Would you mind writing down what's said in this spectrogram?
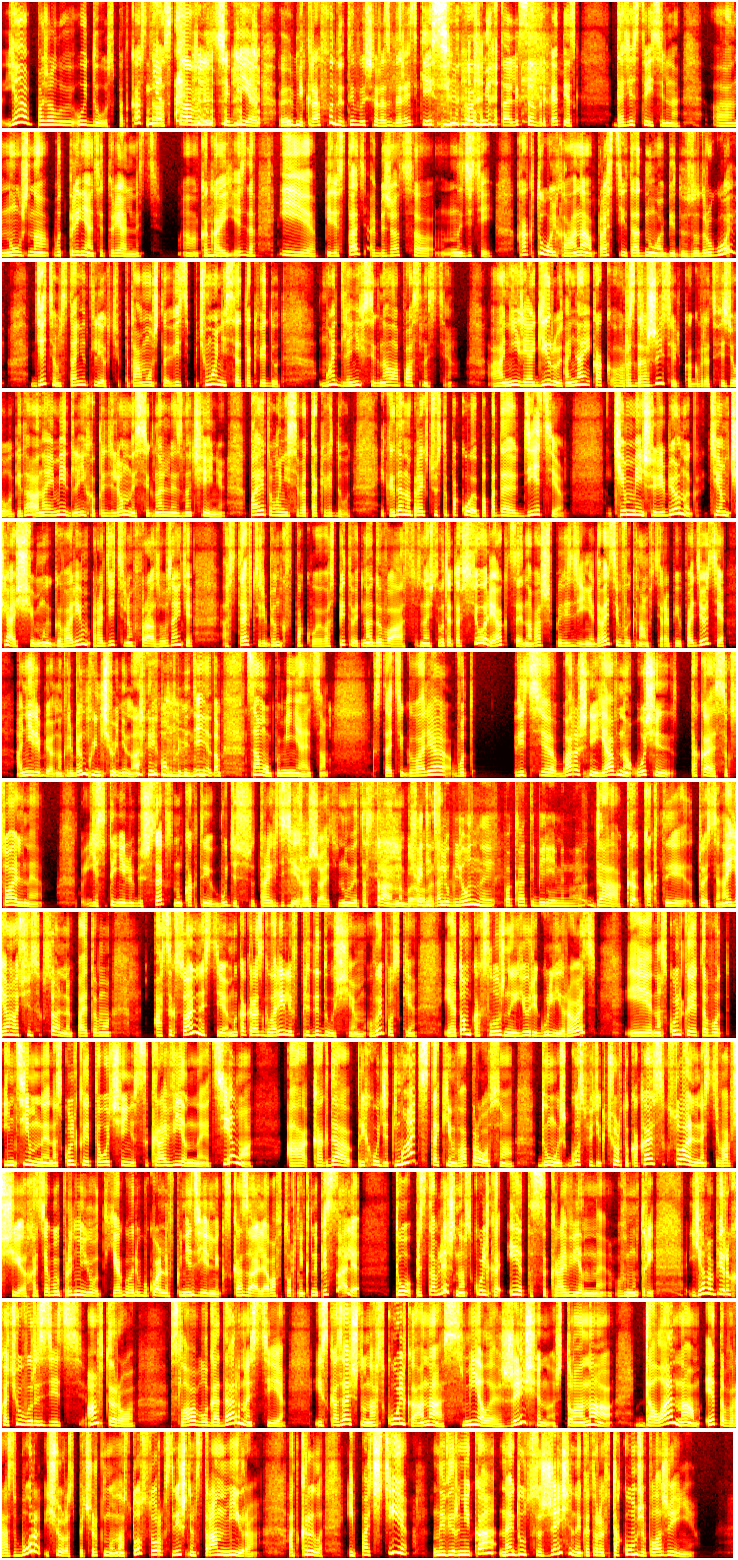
Я, пожалуй, уйду с подкаста, Нет. оставлю тебе э, микрофон, и ты будешь разбирать кейс вместо Александра Капецк. Да, действительно, а, нужно вот принять эту реальность а, какая mm-hmm. есть, да, и перестать обижаться на детей. Как только она простит одну обиду за другой, детям станет легче, потому что ведь почему они себя так ведут? Мать для них сигнал опасности. Они реагируют, она как раздражитель, как говорят физиологи, да, она имеет для них определенное сигнальное значение. Поэтому они себя так ведут. И когда на проект чувства покоя попадают дети, чем меньше ребенок, тем чаще мы говорим родителям фразу, вы знаете, оставьте ребенка в покое, воспитывать надо вас. Значит, вот это все реакция на ваше поведение. Давайте вы к нам в терапию пойдете, а не ребенок. Ребенку ничего не надо, его поведение там само поменяется. Кстати говоря, вот ведь барышня явно очень такая сексуальная если ты не любишь секс, ну как ты будешь троих детей рожать? Ну это странно было. И ходить да? влюбленной, пока ты беременная. Да, как, как ты... То есть она явно очень сексуальная, поэтому о сексуальности мы как раз говорили в предыдущем выпуске и о том, как сложно ее регулировать, и насколько это вот интимная, насколько это очень сокровенная тема, а когда приходит мать с таким вопросом, думаешь, господи, к черту, какая сексуальность вообще? Хотя мы про нее, вот, я говорю, буквально в понедельник сказали, а во вторник написали, то представляешь, насколько это сокровенное внутри. Я, во-первых, хочу выразить автору слова благодарности и сказать, что насколько она смелая женщина, что она дала нам это в разбор, еще раз подчеркну, на 140 с лишним стран мира открыла. И почти наверняка найдутся женщины, которые в таком же положении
